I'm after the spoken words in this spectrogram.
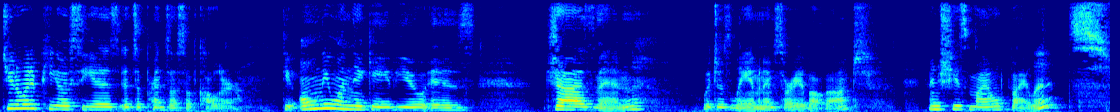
do you know what a POC is? It's a princess of color. The only one they gave you is Jasmine, which is lame, and I'm sorry about that. And she's mild violet.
